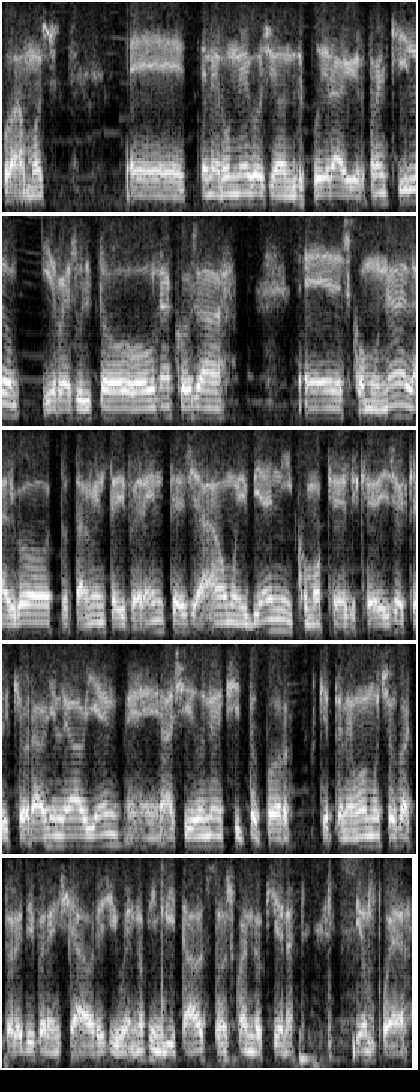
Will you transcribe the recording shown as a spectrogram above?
podamos eh, tener un negocio donde pudiera vivir tranquilo y resultó una cosa eh, descomunal, algo totalmente diferente, se ha dado muy bien y como que el que dice que el que ora bien le va bien, eh, ha sido un éxito por, porque tenemos muchos factores diferenciadores y bueno, invitados todos cuando quieran, bien pueda.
